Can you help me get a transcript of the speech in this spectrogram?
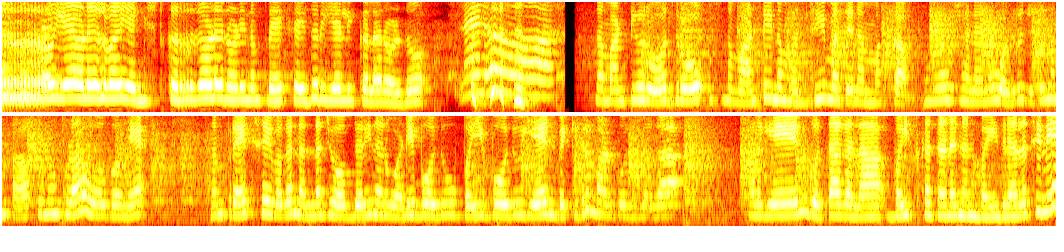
ಕರ್ರ ಹೇಳಲ್ವ ಅಲ್ವಾ ಹೆಂಗಿಷ್ಟು ಕರ್ರಗವಳೆ ನೋಡಿ ನಮ್ಮ ಪ್ರೇಕ್ಷೆ ಇದು ರಿಯಲಿ ಕಲರ್ ಅವಳದು ನಮ್ಮ ಆಂಟಿಯವ್ರು ಹೋದ್ರು ನಮ್ಮ ಆಂಟಿ ನಮ್ಮ ಅಜ್ಜಿ ಮತ್ತು ನಮ್ಮ ಅಕ್ಕ ಮೂರು ಜನನೂ ಹೋದ್ರು ಜೊತೆಗೆ ನಮ್ಮ ಪಾಪನೂ ಕೂಡ ಹೋಗೋನೆ ನಮ್ಮ ಪ್ರೇಕ್ಷೆ ಇವಾಗ ನನ್ನ ಜವಾಬ್ದಾರಿ ನಾನು ಹೊಡಿಬೋದು ಬೈಬೋದು ಏನು ಬೇಕಿದ್ರೂ ಮಾಡ್ಬೋದು ಇವಾಗ ಅವಳಿಗೇನು ಗೊತ್ತಾಗಲ್ಲ ಬೈಸ್ಕೊತಾಳೆ ನಾನು ಬೈದ್ರೆ ಅಲ್ಲ ಚಿನಿ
